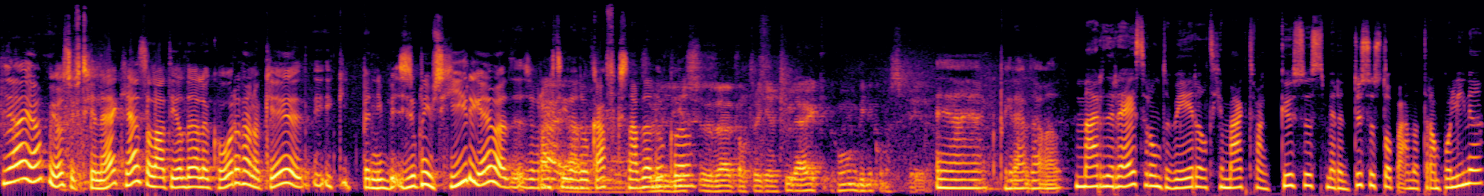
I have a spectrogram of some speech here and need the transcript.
ja, ja, ja ze heeft gelijk. Ja. Ze laat heel duidelijk horen van oké, ik, ik ben niet, ze is ook nieuwsgierig. Hè, want ze vraagt zich dat ook af. Ik snap dat ook wel. Ze zei het al twee keer. Ik wil eigenlijk gewoon binnenkomen spelen. Ja, ja, ik begrijp dat wel. Maar de reis rond de wereld, gemaakt van kussens met een tussenstop aan de trampoline,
